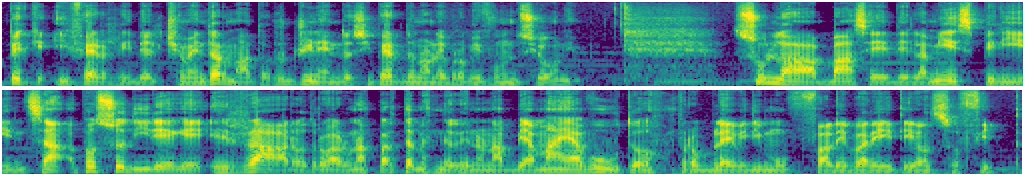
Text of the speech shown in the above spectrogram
perché i ferri del cemento armato arrugginendo si perdono le proprie funzioni. Sulla base della mia esperienza posso dire che è raro trovare un appartamento che non abbia mai avuto problemi di muffa alle pareti o al soffitto.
